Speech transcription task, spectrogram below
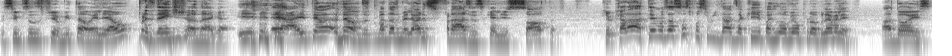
O Simpsons do filme. Então, ele é o presidente Schwarzenegger. E é, aí tem. uma- Não, uma das melhores frases que ele solta. Que o cara, ah, temos essas possibilidades aqui pra resolver o problema. Ele, A2.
